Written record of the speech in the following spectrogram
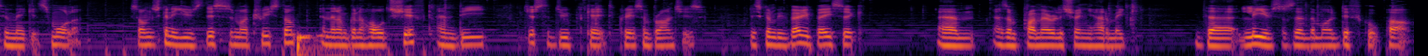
to make it smaller. So I'm just going to use this as my tree stump and then I'm going to hold shift and D just to duplicate to create some branches. It's going to be very basic um, as I'm primarily showing you how to make the leaves as they're the more difficult part.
